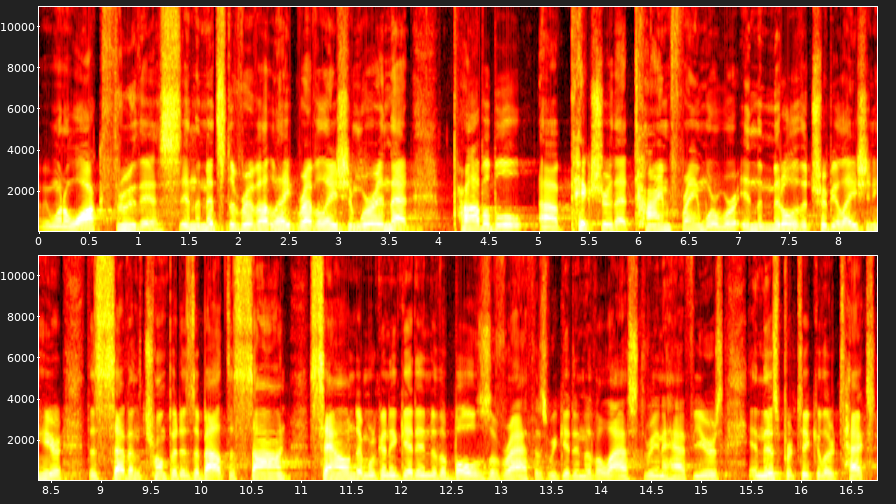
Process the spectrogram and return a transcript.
We want to walk through this. In the midst of Revelation, we're in that probable uh, picture, that time frame where we're in the middle of the tribulation here. The seventh trumpet is about to sound, sound, and we're going to get into the bowls of wrath as we get into the last three and a half years. In this particular text,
